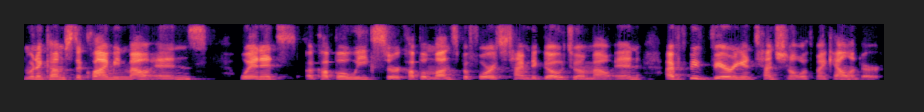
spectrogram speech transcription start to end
When it comes to climbing mountains, when it's a couple weeks or a couple months before it's time to go to a mountain, I have to be very intentional with my calendar.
